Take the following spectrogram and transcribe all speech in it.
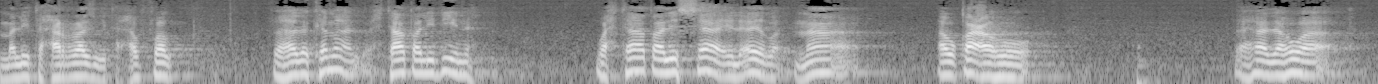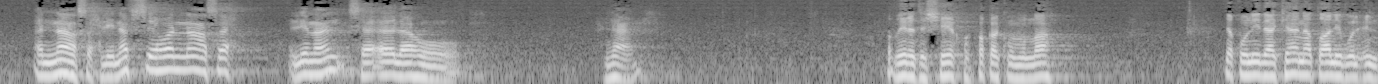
أما اللي يتحرز ويتحفظ فهذا كمال. احتاط لدينه واحتاط للسائل أيضا ما أوقعه. فهذا هو الناصح لنفسه والناصح لمن سأله. نعم. فضيلة الشيخ وفقكم الله. يقول إذا كان طالب العلم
